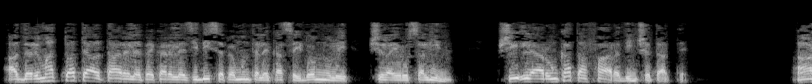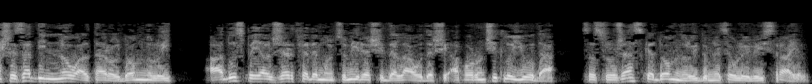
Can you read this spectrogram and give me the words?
a dărâmat toate altarele pe care le zidise pe muntele casei Domnului și la Ierusalim și le-a aruncat afară din cetate. A așezat din nou altarul Domnului a adus pe el jertfe de mulțumire și de laudă și a poruncit lui Iuda să slujească Domnului Dumnezeului lui Israel.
